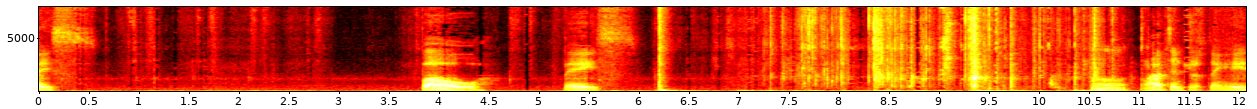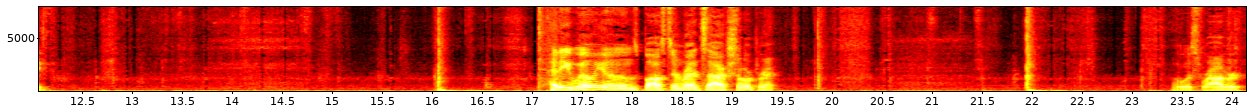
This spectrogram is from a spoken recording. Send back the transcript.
Nice. Bow. Base. Hmm, that's interesting, Heath. Teddy Williams, Boston Red Sox short print. Luis Robert.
